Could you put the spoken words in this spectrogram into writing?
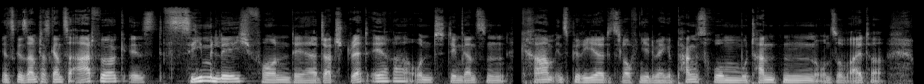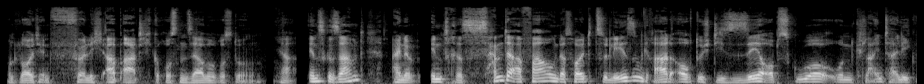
Insgesamt das ganze Artwork ist ziemlich von der Judge Dredd Ära und dem ganzen Kram inspiriert. Es laufen jede Menge Punks rum, Mutanten und so weiter und Leute in völlig abartig großen Servorüstungen. Ja, insgesamt eine interessante Erfahrung, das heute zu lesen, gerade auch durch die sehr obskur und kleinteilig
